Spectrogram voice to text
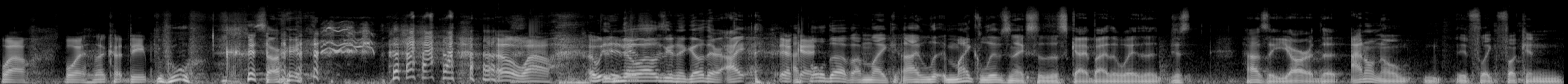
Wow. Boy, that cut deep. Ooh, sorry, Oh, wow. We- didn't know is- I was gonna go there. I Okay. I pulled up. I'm like, I li- Mike lives next to this guy, by the way, that just has a yard that I don't know if like fucking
